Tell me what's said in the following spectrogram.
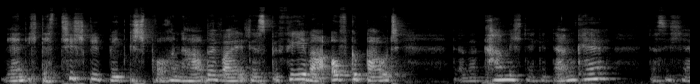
während ich das Tischgebet gesprochen habe, weil das Buffet war aufgebaut, da kam mich der Gedanke, dass ich ja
